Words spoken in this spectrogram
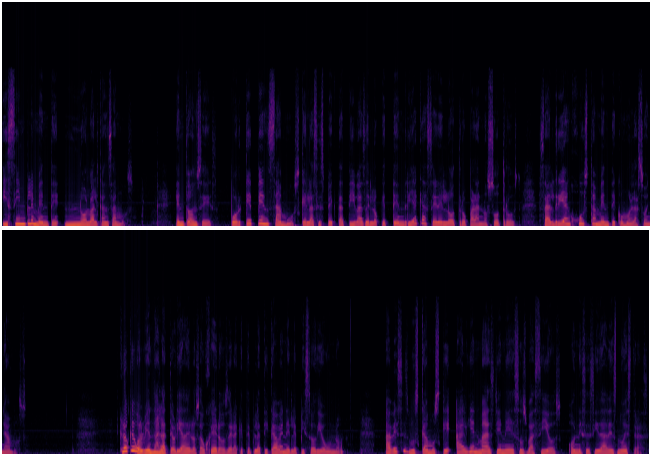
y simplemente no lo alcanzamos. Entonces, ¿por qué pensamos que las expectativas de lo que tendría que hacer el otro para nosotros saldrían justamente como las soñamos? Creo que volviendo a la teoría de los agujeros de la que te platicaba en el episodio 1, a veces buscamos que alguien más llene esos vacíos o necesidades nuestras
